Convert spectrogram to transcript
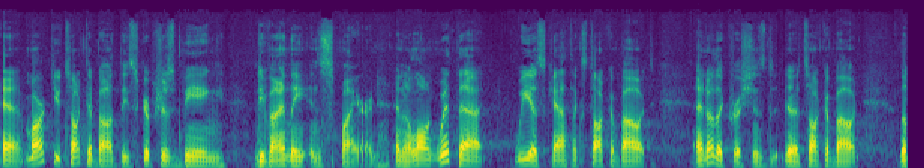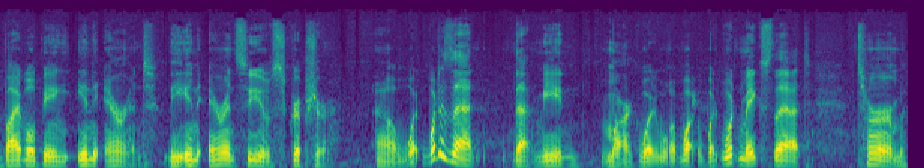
Uh, Mark, you talked about the scriptures being divinely inspired, and along with that, we as Catholics talk about, and other Christians uh, talk about the Bible being inerrant, the inerrancy of Scripture. Uh, what what does that that mean, Mark? What what what what makes that term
